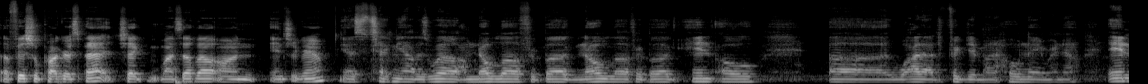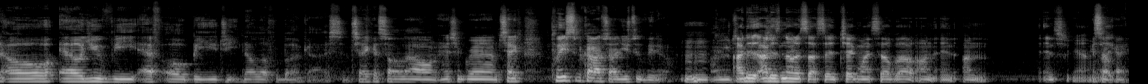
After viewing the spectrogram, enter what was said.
official Progress Pat. Check myself out on Instagram. Yes, check me out as well. I'm no love for bug. No love for bug. N O. Uh, why did I forget my whole name right now? N O L U V F O B U G. No love for bug, guys. So check us all out on Instagram. Check. Please subscribe to our YouTube video. On YouTube. I just, I just noticed I said check myself out on on Instagram. It's Like, okay.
